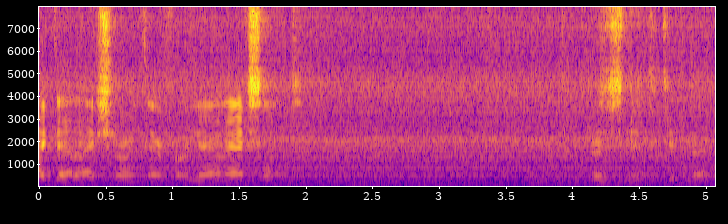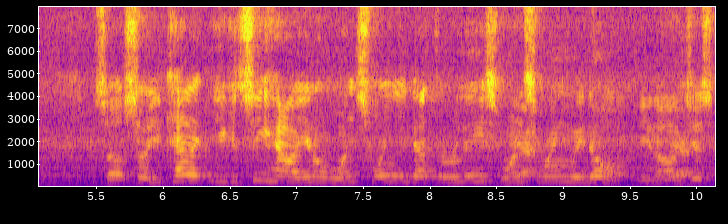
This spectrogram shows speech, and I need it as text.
Like that action right there, Ferdinand. Excellent. I just need to keep that. So, so you kind of you can see how you know one swing you got the release, one Yeah. swing we don't. You know, Yeah. it just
